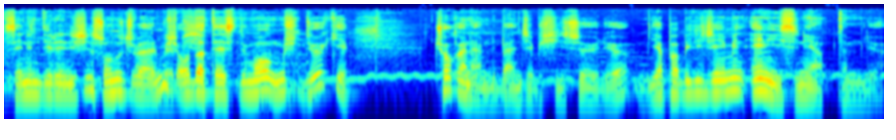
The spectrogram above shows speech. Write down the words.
senin direnişin sonuç vermiş. O da teslim olmuş. Diyor ki çok önemli bence bir şey söylüyor. Yapabileceğimin en iyisini yaptım diyor.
